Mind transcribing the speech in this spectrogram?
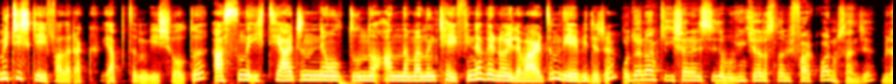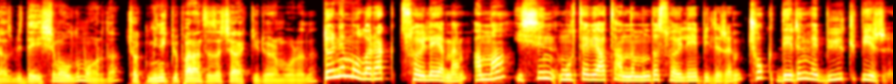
Müthiş keyif alarak yaptığım bir iş oldu. Aslında ihtiyacın ne olduğunu anlamanın keyfine ben öyle vardım diyebilirim. O dönemki iş analistiyle bugünkü arasında bir fark var mı sence? Biraz bir değişim oldu mu orada? Çok minik bir parantez açarak giriyorum bu arada. Dönem olarak söyleyemem ama işin muhteviyatı anlamında söyleyebilirim. Çok derin ve büyük bir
